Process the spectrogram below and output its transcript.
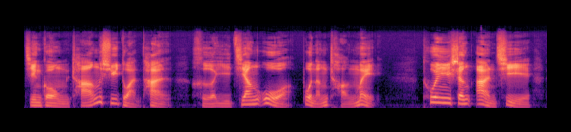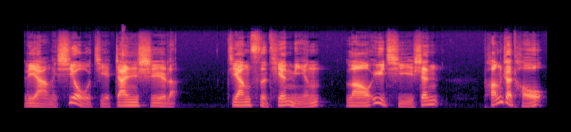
荆公长吁短叹，何以将卧不能成寐，吞声暗气，两袖皆沾湿了。将次天明，老妪起身，蓬着头，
